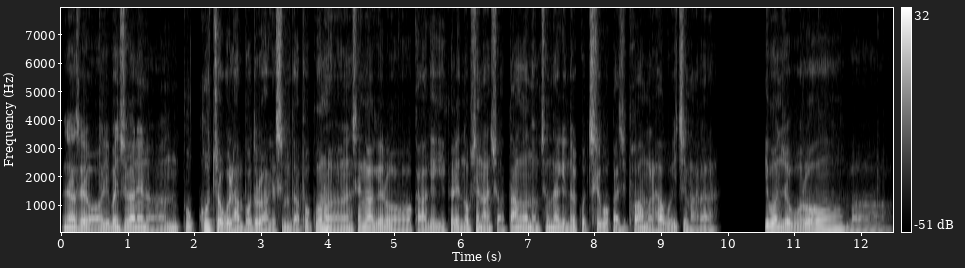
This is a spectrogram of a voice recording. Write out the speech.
안녕하세요. 이번 시간에는 북구 쪽을 한번 보도록 하겠습니다. 북구는 생각외로 가격이 그래 높진 않죠. 땅은 엄청나게 넓고 7곳까지 포함을 하고 있지만 기본적으로 뭐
